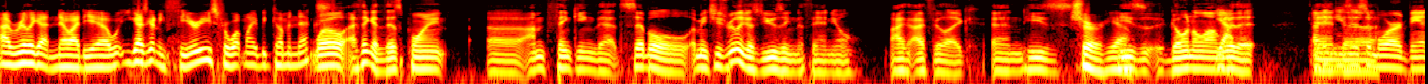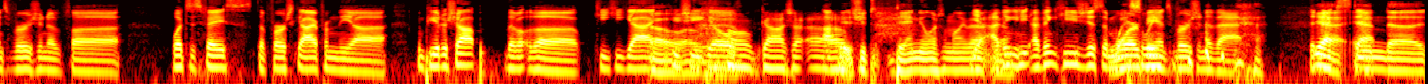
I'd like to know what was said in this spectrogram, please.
I really got no idea. What- You guys got any theories for what might be coming next? Well, I think at this point, uh, I'm thinking that Sibyl. I mean, she's really just using Nathaniel. I, I feel like, and he's sure, yeah. he's going along Yeah. with it. I think And, he's just uh, a more advanced version of uh, what's his face, the first guy from the uh, computer shop, the the Kiki guy Oh, who she uh, killed. oh, gosh. Uh, uh, Is she Daniel or something like that? yeah, I think he, I think he's just a more Wesley. advanced version of that. The yeah, next step. and uh,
